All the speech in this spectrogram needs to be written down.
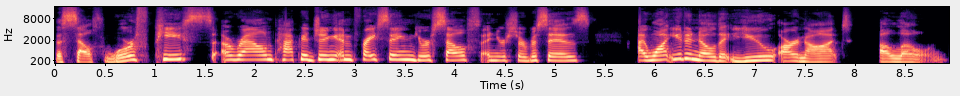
the self worth piece around packaging and pricing yourself and your services, I want you to know that you are not alone.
